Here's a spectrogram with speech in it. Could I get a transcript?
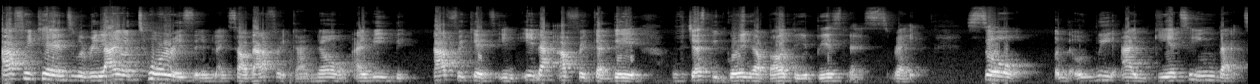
Africans will rely on tourism like South Africa. No, I mean the Africans in inner Africa, they will just be going about their business, right? So we are getting that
